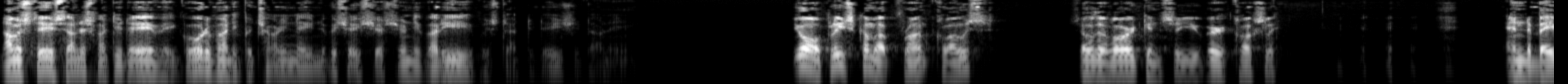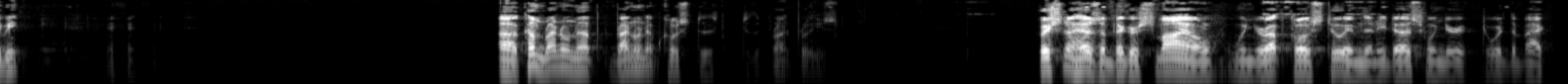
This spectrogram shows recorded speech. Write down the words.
Namaste Saraswati Devi Gauravani Pacharine Nivishesha Shunivari Pustatade Shitane. You all please come up front close so the Lord can see you very closely. and the baby. uh, come right on up, right on up close to, front, please. Krishna has a bigger smile when you're up close to him than he does when you're toward the back.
